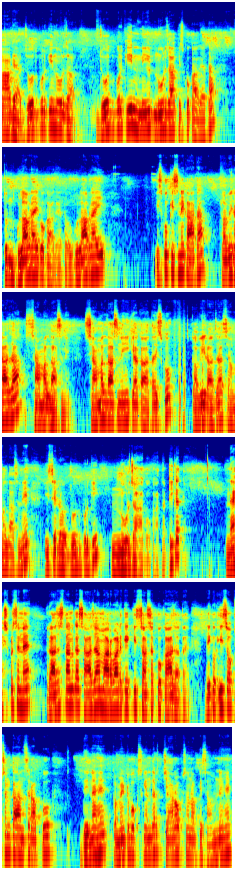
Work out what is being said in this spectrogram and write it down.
कहा गया? जोधपुर की नूरजहां जोधपुर की नूरजहां किसको कहा गया था? तो गुलाब राय को कहा गया था। और गुलाब राय, इसको किसने कहा था? कवि राजा श्यामल दास ने। श्यामल दास ने ही क्या कहा था इसको? कवि राजा श्यामल दास ने इसे जोधपुर की नूरजहां को कहा था। ठीक है? नेक्स्ट प्रश्न है, राजस्थान का शाहजहां मारवाड़ के किस शासक को कहा जाता है? देखो, इस ऑप्शन का आंसर आपको देना है। कमेंट बॉक्स के अंदर चार ऑप्शन आपके सामने हैं।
